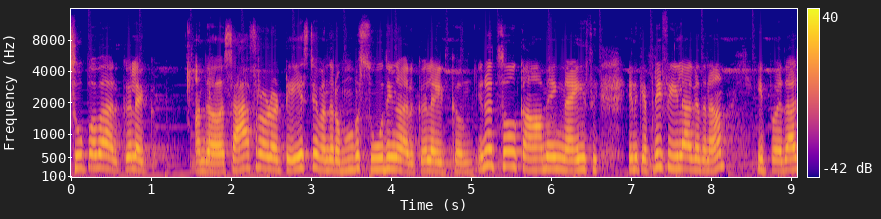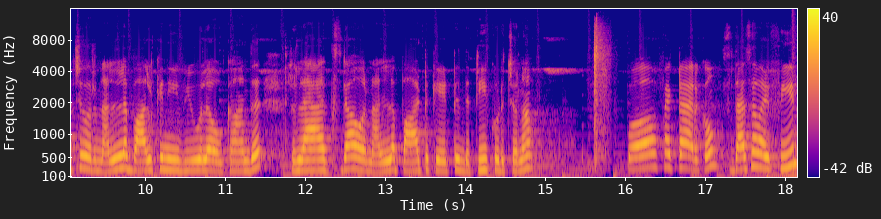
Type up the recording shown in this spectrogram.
சூப்பராக இருக்குது லைக் அந்த சாஃப்ரோட டேஸ்ட்டே வந்து ரொம்ப சூதிங்காக இருக்குது like you know it's so coming nice எனக்கு எப்படி ஃபீல் ஆகுதுன்னா இப்போ ஏதாச்சும் ஒரு நல்ல பால்கனி வியூவில் உட்காந்து ரிலாக்ஸ்டாக ஒரு நல்ல பாட்டு கேட்டு இந்த டீ குடிச்சோன்னா பர்ஃபெக்டாக இருக்கும். தட்ஸ் ஐ ஃபீல்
